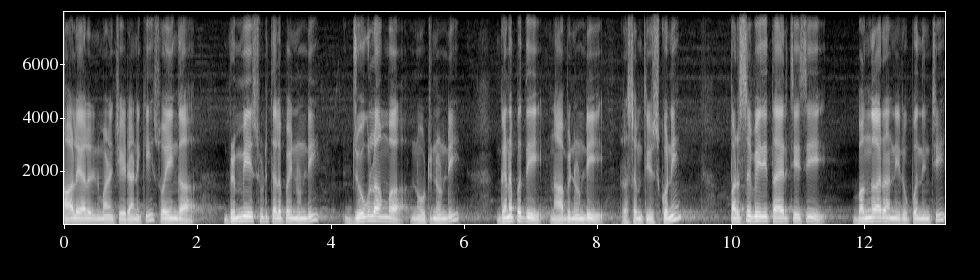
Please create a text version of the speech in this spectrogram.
ఆలయాలు నిర్మాణం చేయడానికి స్వయంగా బ్రహ్మేశుడి తలపై నుండి జోగులాంబ నోటి నుండి గణపతి నాభి నుండి రసం తీసుకొని పరసవేది తయారు చేసి బంగారాన్ని రూపొందించి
